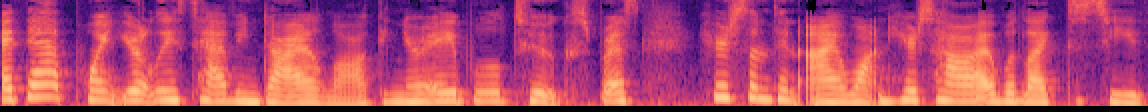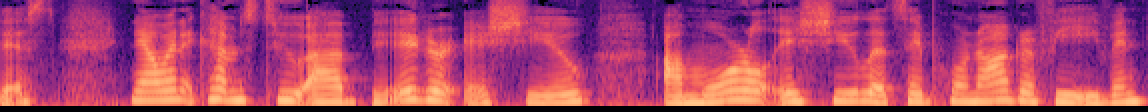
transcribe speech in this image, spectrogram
At that point, you're at least having dialogue and you're able to express, here's something I want, here's how I would like to see this. Now, when it comes to a bigger issue, a moral issue, let's say pornography even,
